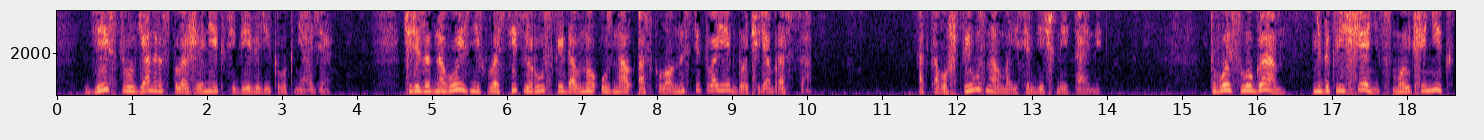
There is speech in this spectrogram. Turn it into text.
— действовал я на расположение к тебе, великого князя. Через одного из них властитель русской давно узнал о склонности твоей к дочери образца. От кого ж ты узнал мои сердечные тайны? Твой слуга, недокрещенец, мой ученик.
